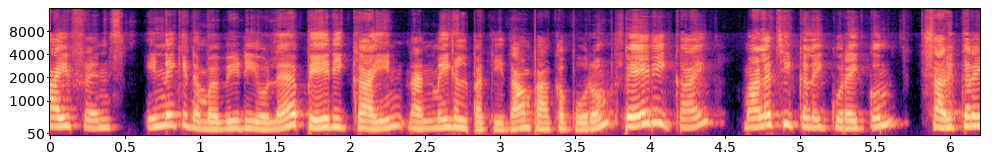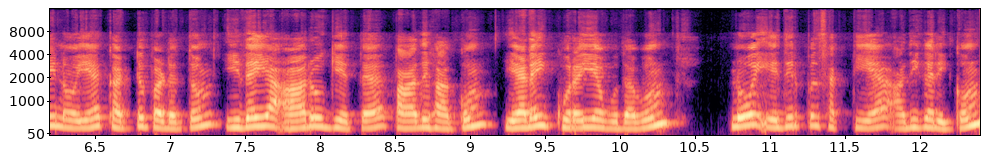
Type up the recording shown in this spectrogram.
ஹாய் ஃப்ரெண்ட்ஸ் இன்னைக்கு நம்ம வீடியோல பேரிக்காயின் நன்மைகள் பத்தி தான் பார்க்க போறோம். பேரிக்காய் மலச்சிக்கலை குறைக்கும் சர்க்கரை நோயை கட்டுப்படுத்தும் இதய ஆரோக்கியத்தை பாதுகாக்கும் எடை குறைய உதவும் நோய் எதிர்ப்பு சக்தியை அதிகரிக்கும்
